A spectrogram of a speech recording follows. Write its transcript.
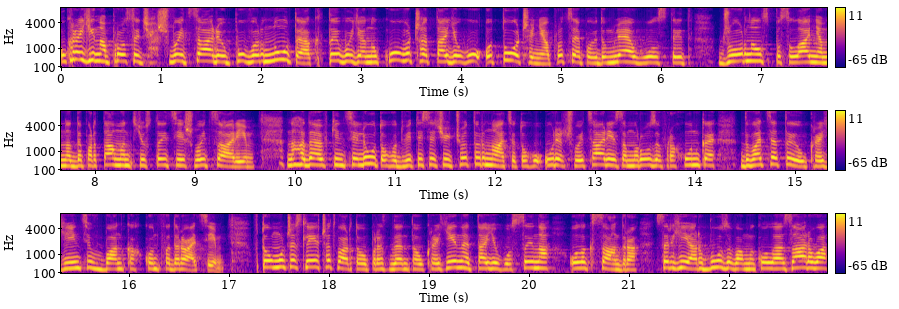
Україна просить Швейцарію повернути активи Януковича та його оточення. Про це повідомляє Wall Street Journal з посиланням на департамент юстиції Швейцарії. Нагадаю, в кінці лютого 2014-го уряд Швейцарії заморозив рахунки 20 українців в банках конфедерації, в тому числі четвертого президента України та його сина Олександра Сергія Арбузова, Миколи Азарова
